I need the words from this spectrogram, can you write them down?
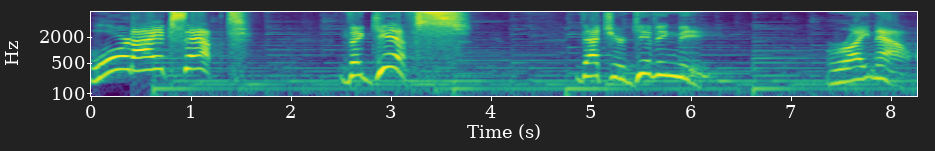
Lord, I accept the gifts that you're giving me right now.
